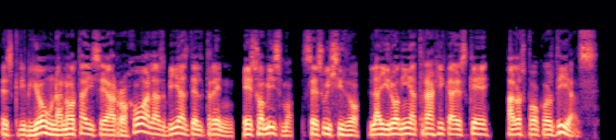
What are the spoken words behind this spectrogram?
escribió una nota y se arrojó a las vías del tren. Eso mismo, se suicidó. La ironía trágica es que, a los pocos días,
